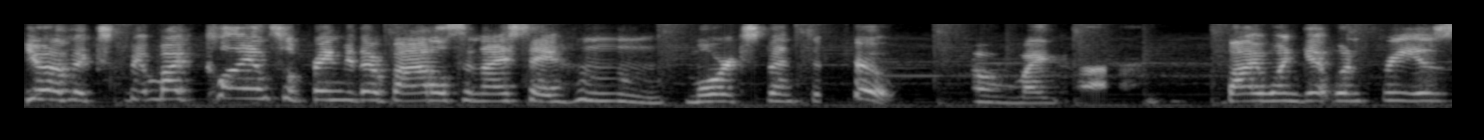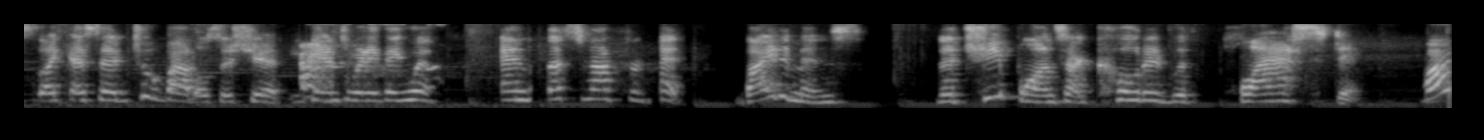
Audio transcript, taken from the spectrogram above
You have exp- my clients will bring me their bottles, and I say, hmm, more expensive too. Oh my god. Buy one get one free is like I said, two bottles of shit. You can't do anything with. And let's not forget vitamins. The cheap ones are coated with plastic. What?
